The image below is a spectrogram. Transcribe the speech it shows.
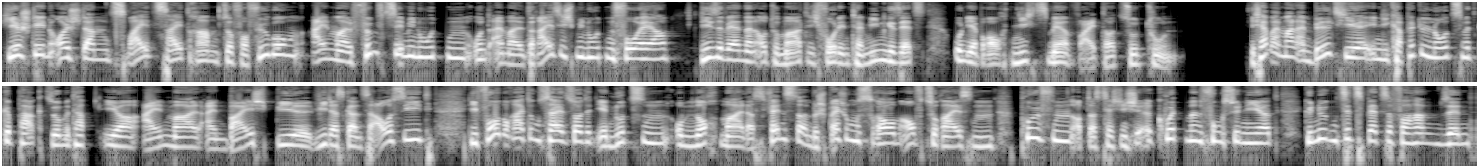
Hier stehen euch dann zwei Zeitrahmen zur Verfügung, einmal 15 Minuten und einmal 30 Minuten vorher. Diese werden dann automatisch vor den Termin gesetzt und ihr braucht nichts mehr weiter zu tun. Ich habe einmal ein Bild hier in die Kapitelnotes mitgepackt. Somit habt ihr einmal ein Beispiel, wie das Ganze aussieht. Die Vorbereitungszeit solltet ihr nutzen, um nochmal das Fenster im Besprechungsraum aufzureißen, prüfen, ob das technische Equipment funktioniert, genügend Sitzplätze vorhanden sind,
